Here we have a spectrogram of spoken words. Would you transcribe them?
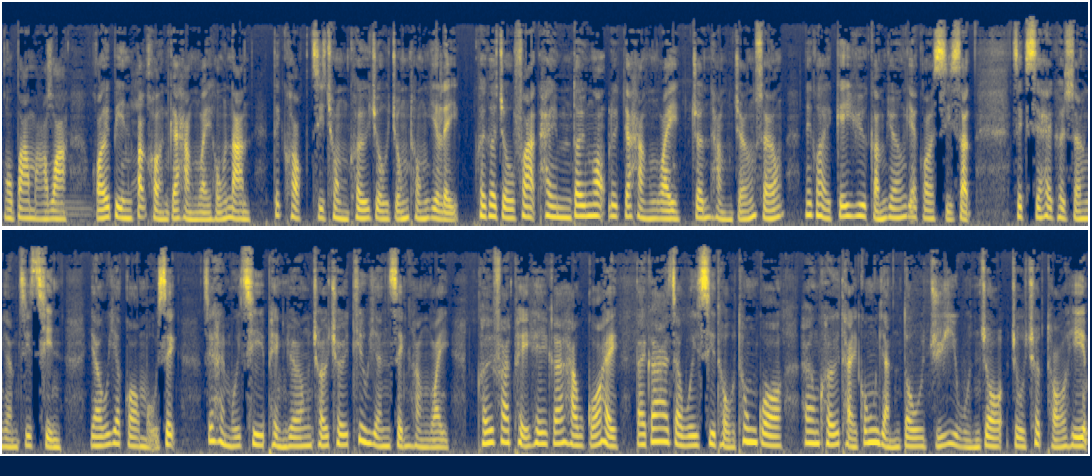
奧巴馬話：改變北韓嘅行為好難，的确，自从佢做总统以嚟，佢嘅做法系唔对恶劣嘅行为进行奖赏。呢个系基于咁样一个事实：即使系佢上任之前有一个模式，即系每次平壤采取挑衅性行为，佢发脾气嘅后果系大家就会试图通过向佢提供人道主义援助、做出妥协、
